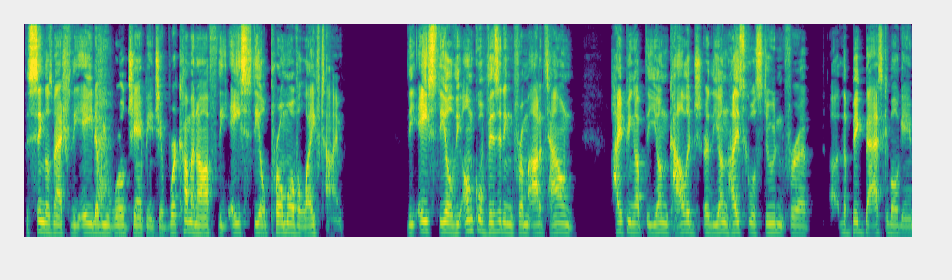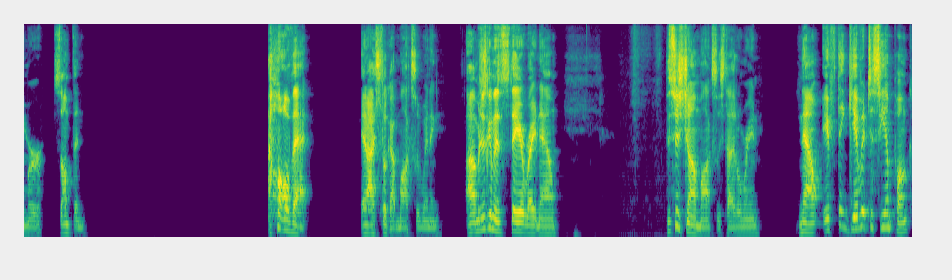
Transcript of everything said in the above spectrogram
the singles match for the AEW World Championship. We're coming off the Ace Steel promo of a lifetime. The Ace Steel, the uncle visiting from out of town, hyping up the young college or the young high school student for a uh, the big basketball game or something. All that, and I still got Moxley winning. I'm just gonna say it right now. This is Jon Moxley's title reign. Now, if they give it to CM Punk,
